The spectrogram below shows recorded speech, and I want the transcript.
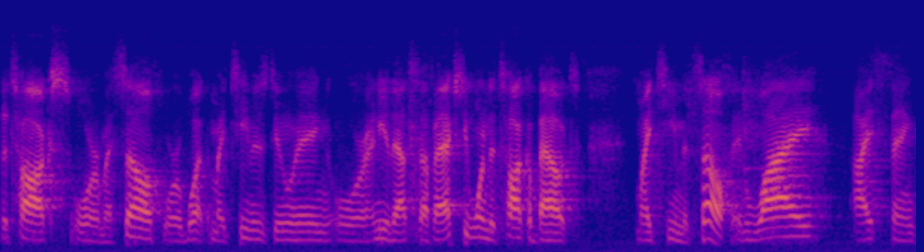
the talks or myself or what my team is doing or any of that stuff. I actually wanted to talk about my team itself and why I think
